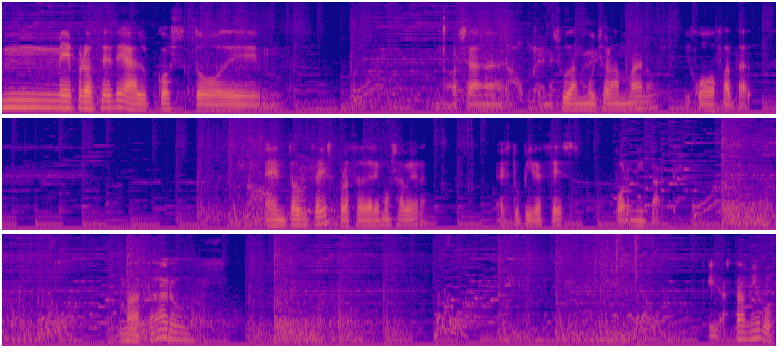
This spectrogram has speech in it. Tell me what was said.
me procede al costo de... O sea, que me sudan mucho las manos y juego fatal. Entonces procederemos a ver estupideces por mi parte. ¡Mataros! Y ya está, amigos.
